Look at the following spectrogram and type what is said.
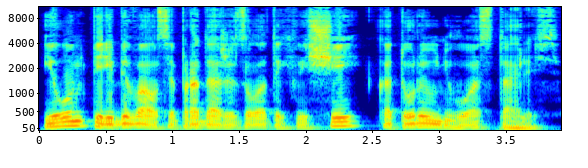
и он перебивался продажей золотых вещей, которые у него остались.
